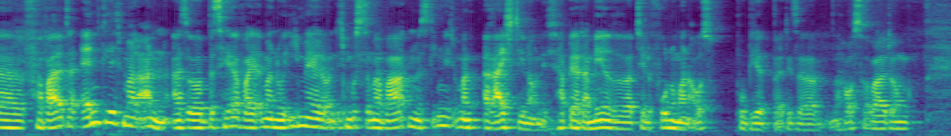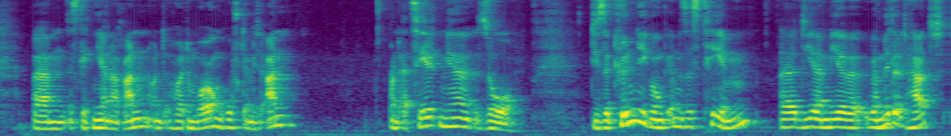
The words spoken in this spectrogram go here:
äh, Verwalter endlich mal an. Also bisher war ja immer nur E-Mail und ich musste immer warten. Es ging nicht und man erreicht die noch nicht. Ich habe ja da mehrere Telefonnummern ausprobiert bei dieser Hausverwaltung. Ähm, es geht nie einer ran und heute Morgen ruft er mich an und erzählt mir so, diese Kündigung im System äh, die er mir übermittelt hat,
